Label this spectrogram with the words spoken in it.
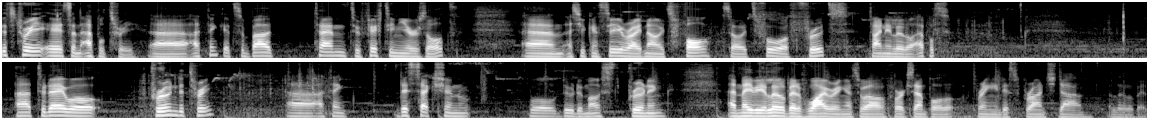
This tree is an apple tree. Uh, I think it's about 10 to 15 years old. And as you can see right now it's fall, so it's full of fruits, tiny little apples. Uh, today we'll prune the tree. Uh, I think this section will do the most pruning and maybe a little bit of wiring as well. For example, bringing this branch down a little bit.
